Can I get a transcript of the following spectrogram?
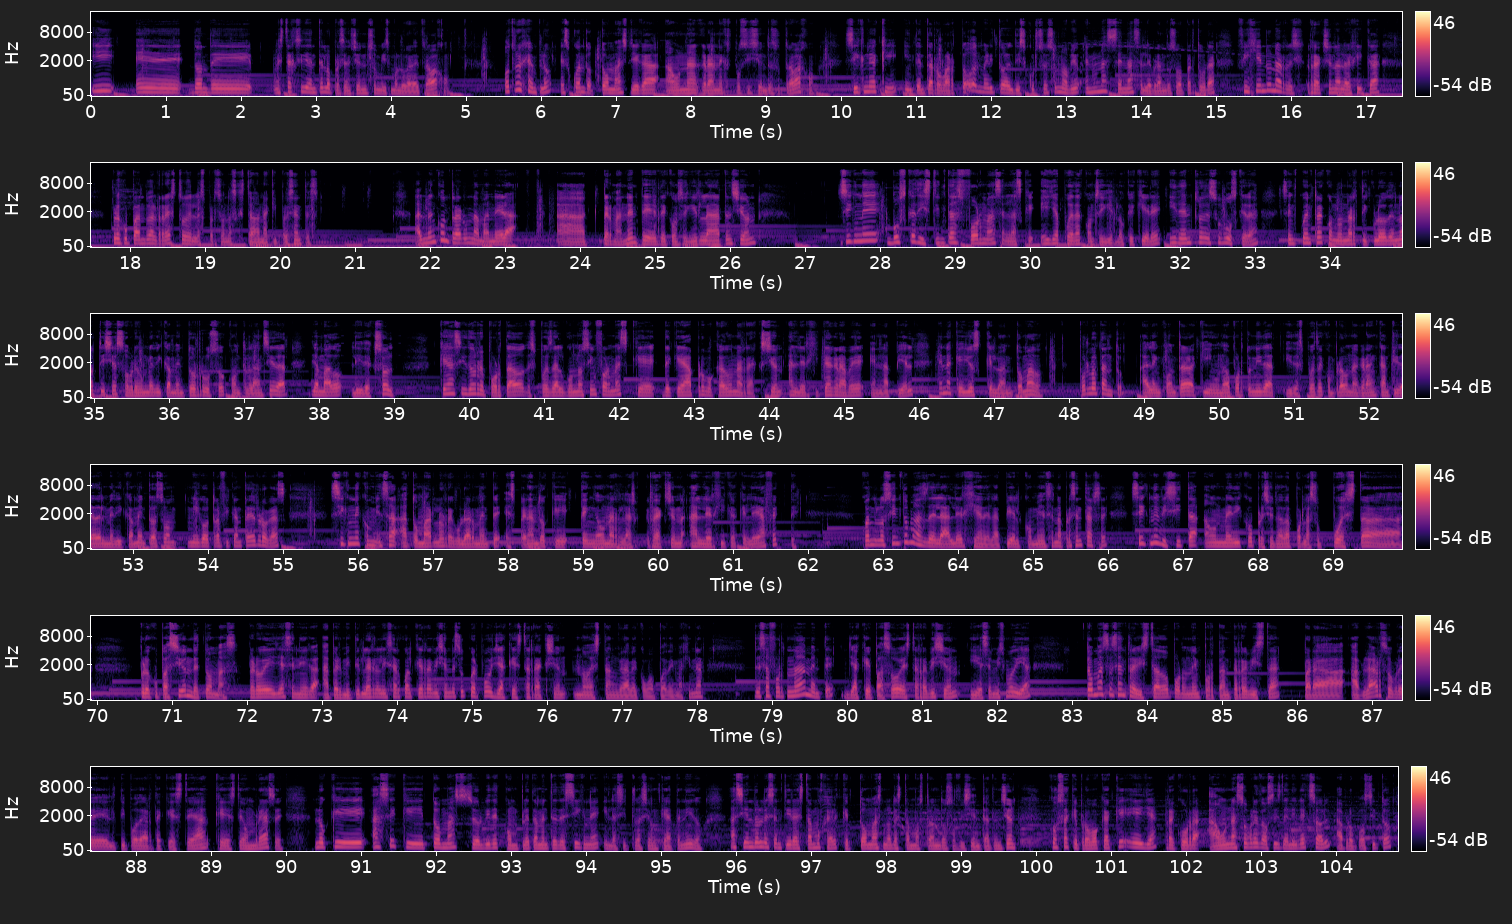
y eh, donde este accidente lo presenció en su mismo lugar de trabajo. Otro ejemplo es cuando Thomas llega a una gran exposición de su trabajo. Signe aquí intenta robar todo el mérito del discurso de su novio en una cena celebrando su apertura, fingiendo una reacción alérgica preocupando al resto de las personas que estaban aquí presentes. Al no encontrar una manera ah, permanente de conseguir la atención, Signe busca distintas formas en las que ella pueda conseguir lo que quiere y dentro de su búsqueda se encuentra con un artículo de noticias sobre un medicamento ruso contra la ansiedad llamado Lidexol, que ha sido reportado después de algunos informes de que ha provocado una reacción alérgica grave en la piel en aquellos que lo han tomado. Por lo tanto, al encontrar aquí una oportunidad y después de comprar una gran cantidad del medicamento a su amigo traficante de drogas, Signe comienza a tomarlo regularmente esperando que tenga una reacción alérgica que le afecte. Cuando los síntomas de la alergia de la piel comienzan a presentarse, Signe visita a un médico presionada por la supuesta preocupación de Thomas, pero ella se niega a permitirle realizar cualquier revisión de su cuerpo ya que esta reacción no es tan grave como puede imaginar. Desafortunadamente, ya que pasó esta revisión y ese mismo día, Thomas es entrevistado por una importante revista para hablar sobre el tipo de arte que este, que este hombre hace, lo que hace que Thomas se olvide completamente de Signe y la situación que ha tenido, haciéndole sentir a esta mujer que Thomas no le está mostrando suficiente atención, cosa que provoca que ella recurra a una sobredosis de Lidexol a propósito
